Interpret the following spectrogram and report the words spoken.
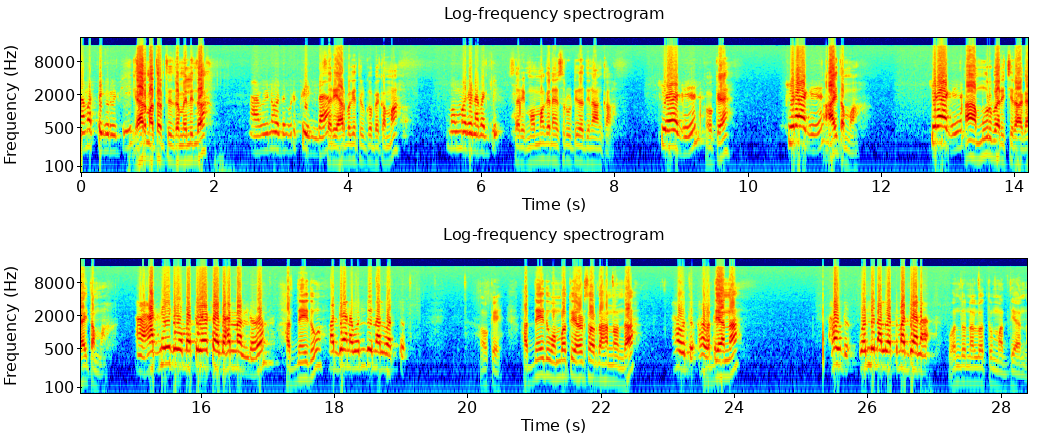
ನಮಸ್ತೆ ಗುರುಜಿ. ಯಾರು ಮಾತಾಡ್ತಿದ್ರ ಮೇಲಿಂದ? ವಿನೋದ ಉಡುಪಿಯಿಂದ. ಸರಿ ಯಾರ ಬಗ್ಗೆ ತಿಳ್ಕೊಬೇಕಮ್ಮ? ಮೊಮ್ಮಗನ ಬಗ್ಗೆ. ಸರಿ ಮೊಮ್ಮಗನ ಹೆಸರು ಹುಟ್ಟಿದ ದಿನಾಂಕ. ಚಿರಾಗ್. ಓಕೆ. ಚಿರಾಗ್. ಆಯ್ತಮ್ಮ. ಚಿರಾಗ್. ಹಾ ಮೂರು ಬಾರಿ ಚಿರಾಗ್ ಆಯ್ತಮ್ಮ. ಹದಿನೈದು ಒಂಬತ್ತು ಎರಡ್ ಸಾವಿರದ ಹನ್ನೊಂದು. ಹದಿನೈದು. ಮಧ್ಯಾಹ್ನ ಒಂದು ನಲ್ವತ್ತು. ಓಕೆ. ಹದಿನೈದು ಒಂಬತ್ತು ಎರಡು ಸಾವಿರದ ಹನ್ನೊಂದಾ? ಹೌದು ಹೌದು. ಮಧ್ಯಾಹ್ನ? ಹೌದು ಒಂದು ನಲ್ವತ್ತು ಮಧ್ಯಾಹ್ನ. ಒಂದು ನಲ್ವತ್ತು ಮಧ್ಯಾಹ್ನ.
